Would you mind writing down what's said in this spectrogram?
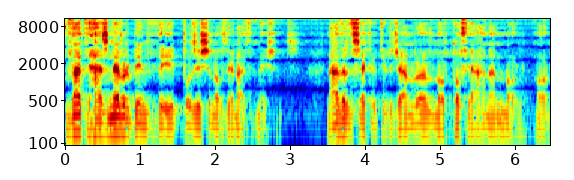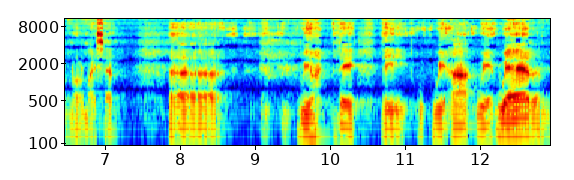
That has never been the position of the United Nations. Neither the Secretary General, nor Kofi Annan, nor, nor, nor myself. Uh, we, the, the, we, are, we were, and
